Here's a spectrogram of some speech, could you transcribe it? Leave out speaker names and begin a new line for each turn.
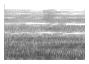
around.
